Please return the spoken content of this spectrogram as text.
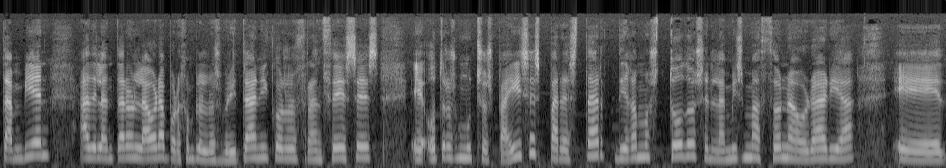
También adelantaron la hora, por ejemplo, los británicos, los franceses, eh, otros muchos países, para estar, digamos, todos en la misma zona horaria. Eh,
